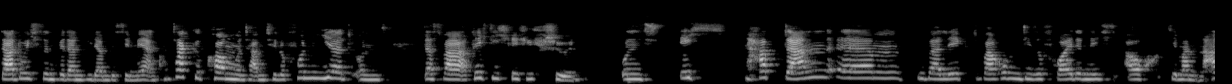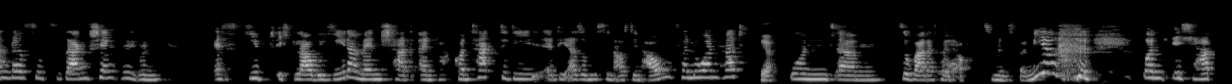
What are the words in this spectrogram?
dadurch sind wir dann wieder ein bisschen mehr in Kontakt gekommen und haben telefoniert und das war richtig, richtig schön. Und ich habe dann ähm, überlegt, warum diese Freude nicht auch jemanden anders sozusagen schenken und es gibt, ich glaube, jeder Mensch hat einfach Kontakte, die, die er so ein bisschen aus den Augen verloren hat. Ja. Und ähm, so war das halt auch zumindest bei mir. Und ich habe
